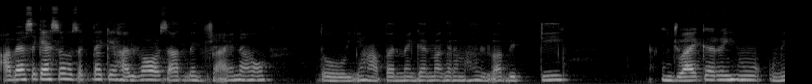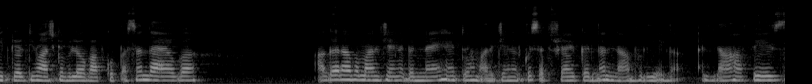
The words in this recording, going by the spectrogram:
अब ऐसे कैसे हो सकता है कि हलवा और साथ में चाय ना हो? तो यहाँ पर मैं गर्मा गर्म हलवा विद टी इंजॉय कर रही हूँ। उम्मीद करती हूँ आज का ब्लॉग आपको पसंद आया होगा। अगर आप हमारे चैनल पर नए हैं तो हमारे चैनल को सब्सक्राइब करना ना भूलिएगा। अल्लाह हाफिज़।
